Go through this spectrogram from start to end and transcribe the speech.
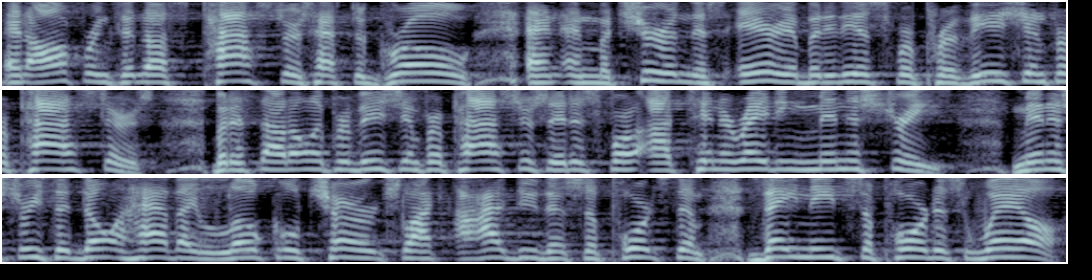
and offerings and us pastors have to grow and, and mature in this area, but it is for provision for pastors. But it's not only provision for pastors, it is for itinerating ministries, ministries that don't have a local church like I do that supports them. They need support as well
